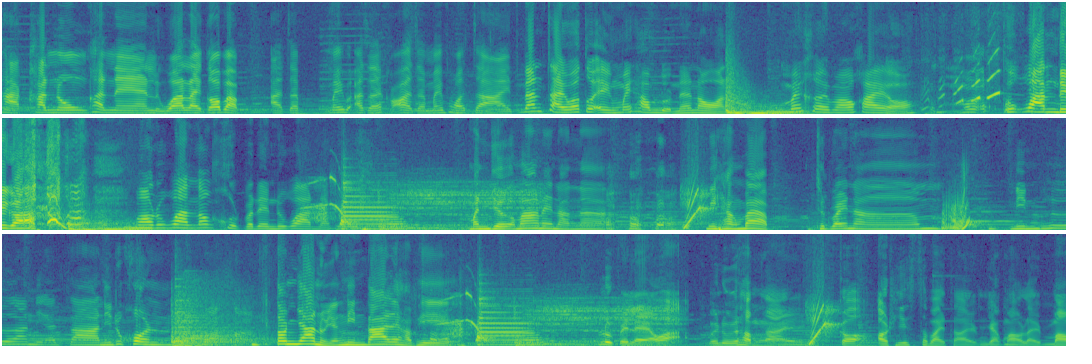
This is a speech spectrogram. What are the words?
หักคะนงคะแนนหรือว่าอะไรก็แบบอาจจะไม่อาจจะเขาอาจจะไม่พอใจ มั่นใจว่าตัวเองไม่ทำหลุดแน่นอน ไม่เคยเมาส์ใครเหรอ ทุกวันดีกว่า เมาส์ทุกวันต้องขุดประเด็นทุกวันนะมันเยอะมากในนั้นน่ะ มีทั้งแบบชุดว่ายน้ำนินเพื่อนนินอาจารย์นินทุกคน ต้นย่าหนูยังนินได้เลยค่ะพี่ หลุดไปแล้วอะ ไม่รู้จะทำไง ก็เอาที่สบายใจอยากเมาอะไรเมา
